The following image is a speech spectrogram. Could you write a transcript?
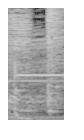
Nation.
